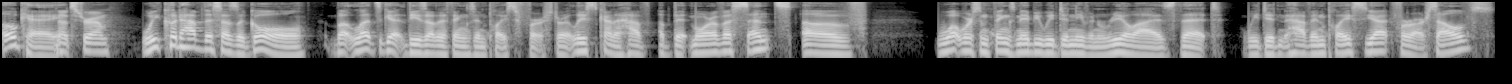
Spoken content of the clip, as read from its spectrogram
okay, That's true. we could have this as a goal, but let's get these other things in place first, or at least kind of have a bit more of a sense of what were some things maybe we didn't even realize that we didn't have in place yet for ourselves.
